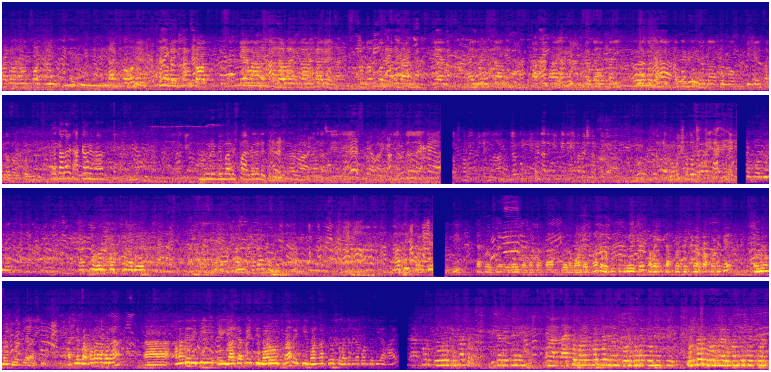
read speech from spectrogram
ঘটনা উৎপত্তি তার শহরের সাবেক সাংসদ কে দাদা ঢাকা মুরব্বী মানুষ পারবে না সবাই মিলে আমাদের রয়েছে সবাই পক্ষ থেকে আমাদের এটি এই লজ্জাপুর একটি বড় উৎসব এটি বর্ণাঢ্য শোভাযাত্রার মধ্য দিয়ে হয়। পৌর প্রশাসক হিসাবে তিনি দায়িত্ব পালন করছেন এবং পৌরসভাকে উনি একটি সুন্দর পৌরসভায় রূপান্তরিত করেছেন।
